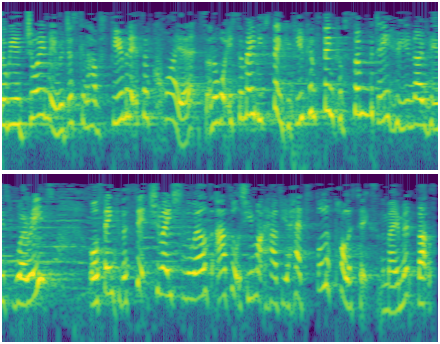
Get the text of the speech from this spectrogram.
So will you join me? We're just going to have a few minutes of quiet, and I want you to maybe think, if you can think of somebody who you know who is worried, or think of a situation in the world, adults, you might have your head full of politics at the moment, that's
